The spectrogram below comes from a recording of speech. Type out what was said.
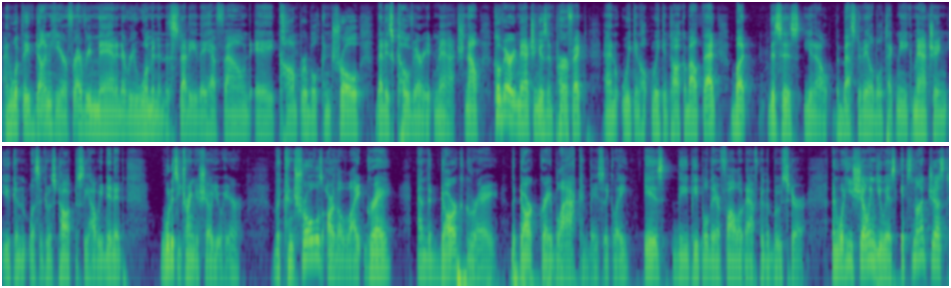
And what they've done here for every man and every woman in the study, they have found a comparable control that is covariate match. Now, covariate matching isn't perfect, and we can we can talk about that, but this is, you know, the best available technique matching. You can listen to his talk to see how he did it. What is he trying to show you here? The controls are the light gray and the dark gray, the dark gray black basically, is the people they are followed after the booster. And what he's showing you is it's not just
